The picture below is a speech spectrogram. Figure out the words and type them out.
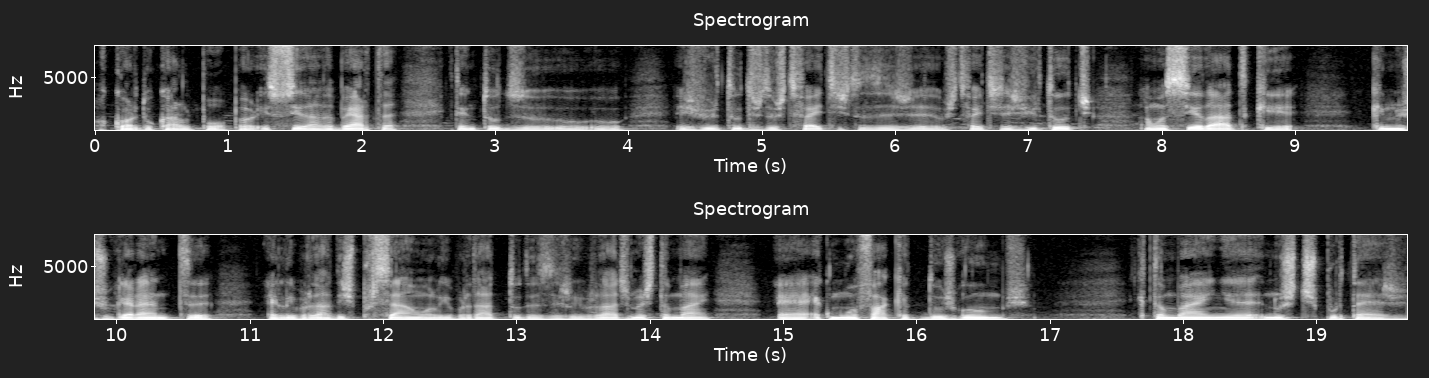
recordo o Karl Popper, sociedade aberta, que tem o, as virtudes dos defeitos, todos os defeitos das virtudes, Há uma sociedade que, que nos garante a liberdade de expressão, a liberdade de todas as liberdades, mas também é, é como uma faca de dois gumes que também é, nos desprotege.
